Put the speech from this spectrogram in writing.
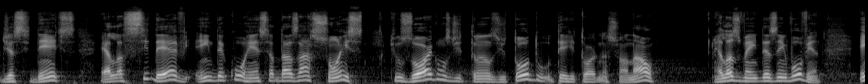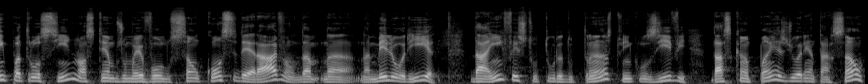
de acidentes, ela se deve em decorrência das ações que os órgãos de trânsito de todo o território nacional elas vêm desenvolvendo. Em patrocínio, nós temos uma evolução considerável na, na, melhoria da infraestrutura do trânsito, inclusive das campanhas de orientação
